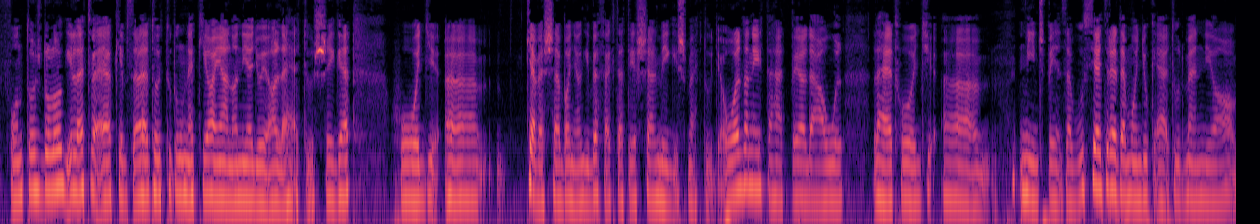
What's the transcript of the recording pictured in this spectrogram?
fontos dolog, illetve elképzelhető, hogy tudunk neki ajánlani egy olyan lehetőséget, hogy ö, kevesebb anyagi befektetéssel mégis meg tudja oldani, tehát például lehet, hogy nincs pénze buszjegyre, de mondjuk el tud menni a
